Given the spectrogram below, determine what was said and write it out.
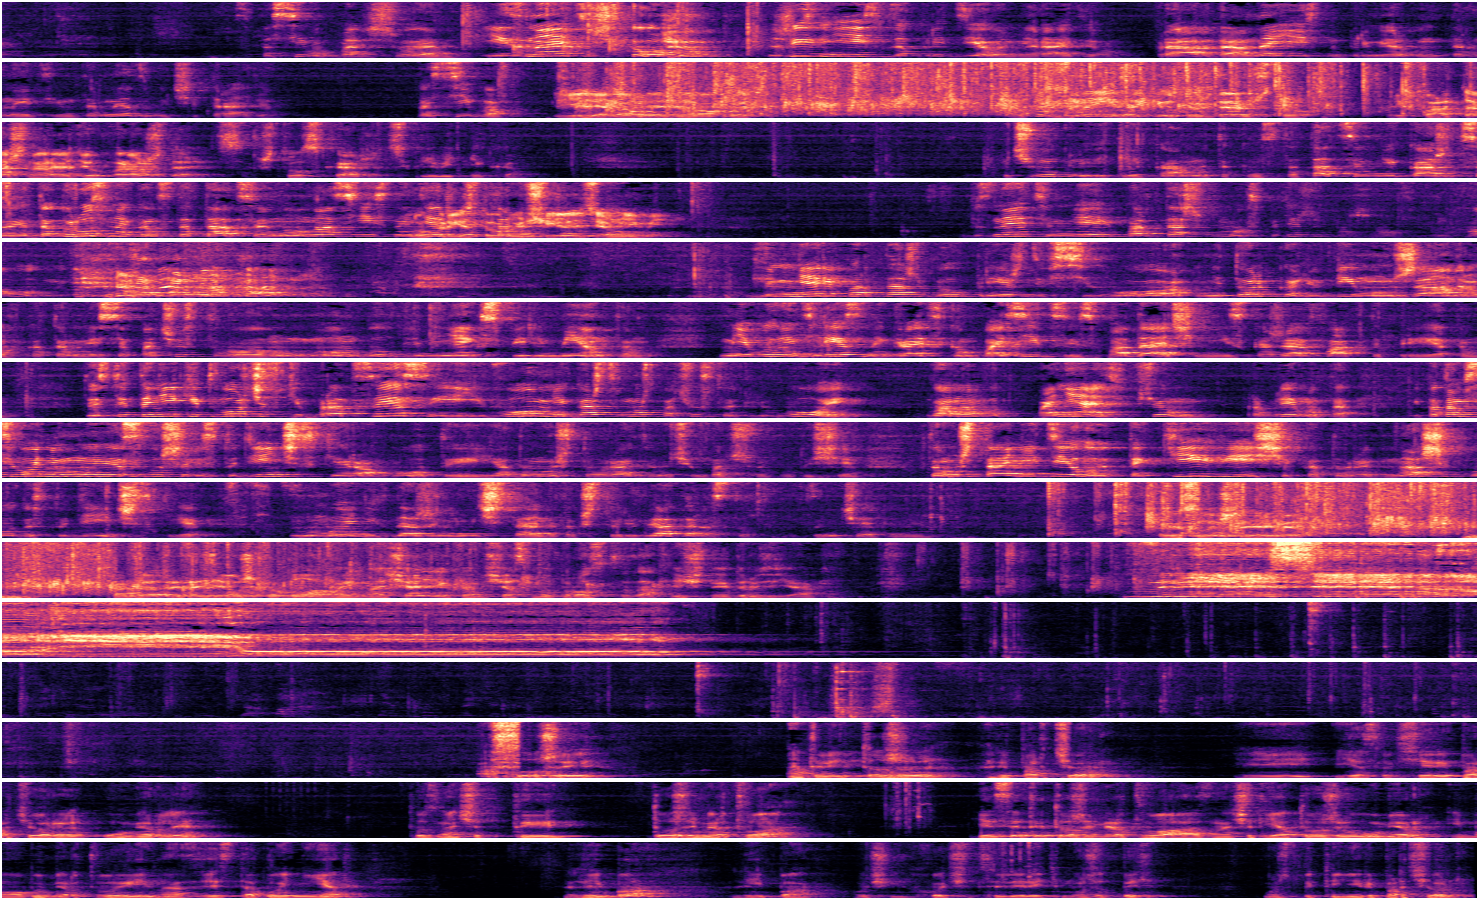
Спасибо большое. И знаете, что жизнь есть за пределами радио. Правда, она есть, например, в интернете. Интернет звучит радио. Спасибо. Елена, у меня один вопрос. Вот тут злые языки утверждают, что репортаж на радио вырождается. Что скажете клеветникам? Почему клеветникам? Это констатация, мне кажется. Это грустная констатация, но у нас есть Ну, надежда. приз потому вручили, что- тем не менее. Вы знаете, у меня репортаж... Макс, подержи, пожалуйста, он холодный. Для меня репортаж был прежде всего не только любимым жанром, в котором я себя почувствовала, он, он был для меня экспериментом. Мне было интересно играть с композицией, с подачей, не искажая факты при этом. То есть это некий творческий процесс, и его, мне кажется, может почувствовать любой. Главное вот понять, в чем проблема-то. И потом сегодня мы слушали студенческие работы, и я думаю, что у радио очень большое будущее. Потому что они делают такие вещи, которые в наши годы студенческие, ну мы о них даже не мечтали. Так что ребята растут замечательные. Вы слышали, ребят? Когда-то эта девушка была моим начальником, сейчас мы просто отличные друзья. Вместе радио. Слушай, а ты ведь тоже репортер. И если все репортеры умерли, то значит ты тоже мертва. Если ты тоже мертва, значит я тоже умер, и мы оба мертвы, и нас здесь с тобой нет. Либо, либо, очень хочется верить, может быть, может быть ты не репортер.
